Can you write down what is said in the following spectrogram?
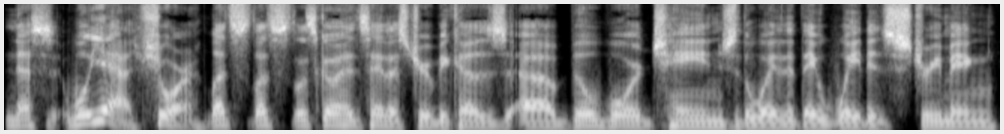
Well, yeah, sure. Let's let's let's go ahead and say that's true because uh, Billboard changed the way that they weighted streaming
